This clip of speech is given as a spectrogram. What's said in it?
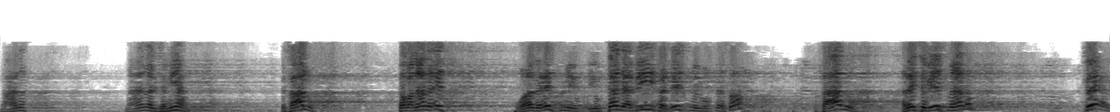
معنا معنا الجميع؟ افعلوا. طبعا هذا اسم. وهذا اسم يبتدأ به فالاسم المبتدأ صح؟ افعلوا. أليس باسم هذا؟ فعل.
